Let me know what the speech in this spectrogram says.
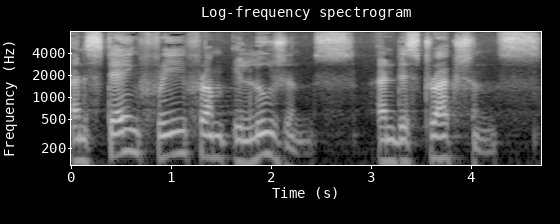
and staying free from illusions and distractions.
